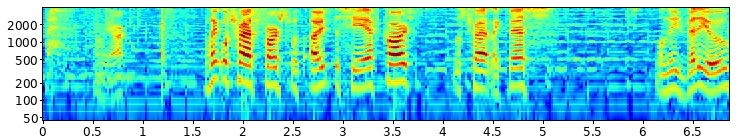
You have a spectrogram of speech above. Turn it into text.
There we are. I think we'll try it first without the CF card. Let's try it like this. We'll need video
